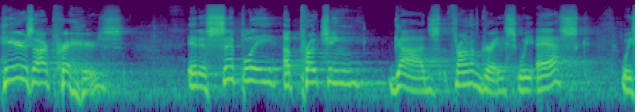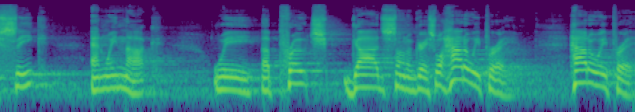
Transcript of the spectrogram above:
hears our prayers. It is simply approaching God's throne of grace. We ask, we seek, and we knock. We approach God's Son of grace. Well, how do we pray? How do we pray?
